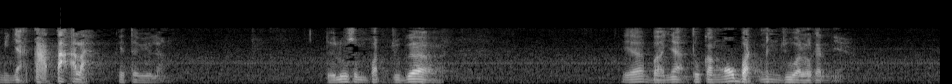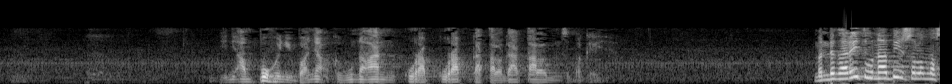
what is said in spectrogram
Ya, minyak katak lah kita bilang. Dulu sempat juga ya banyak tukang obat menjualkannya. Ini ampuh ini banyak kegunaan kurap-kurap, gatal-gatal dan sebagainya. Mendengar itu Nabi SAW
